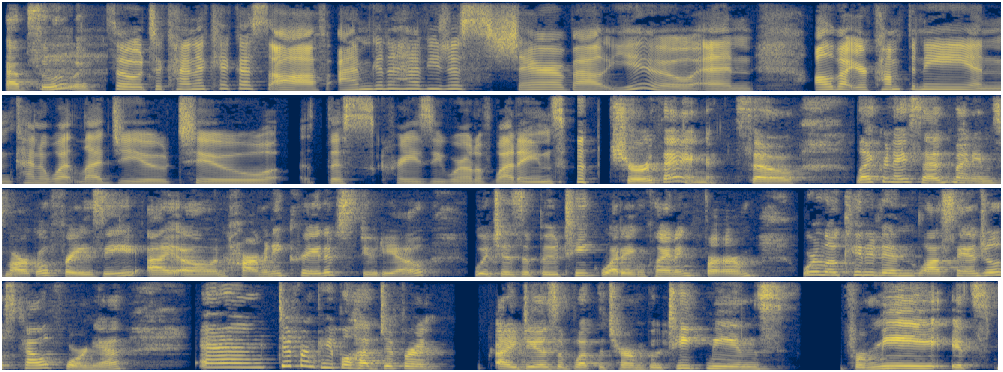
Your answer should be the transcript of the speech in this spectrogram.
Absolutely. So, to kind of kick us off, I'm going to have you just share about you and all about your company and kind of what led you to this crazy world of weddings. sure thing. So, like Renee said, my name is Margaux Fraise. I own Harmony Creative Studio, which is a boutique wedding planning firm. We're located in Los Angeles, California, and different people have different ideas of what the term boutique means. For me, it's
